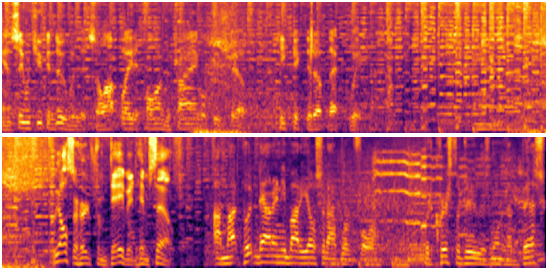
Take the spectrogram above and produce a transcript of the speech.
and see what you can do with it. So I played it for him, the triangle two step. He picked it up that quick. We also heard from David himself. I'm not putting down anybody else that I've worked for, but Chris Ledoux is one of the best,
